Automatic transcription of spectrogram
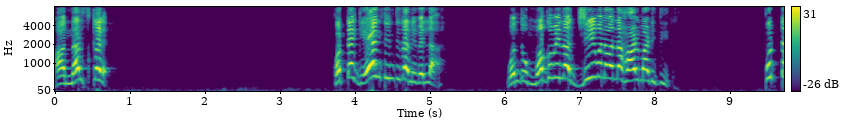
ಆ ನರ್ಸ್ಗಳೇ. ಹೊಟ್ಟೆಗೆ ಏನು ತಿಂತಿದ ನೀವೆಲ್ಲ? ಒಂದು ಮಗುವಿನ ಜೀವನವನ್ನ ಹಾಳು ಮಾಡಿದ್ದೀರಿ. ಪುಟ್ಟ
